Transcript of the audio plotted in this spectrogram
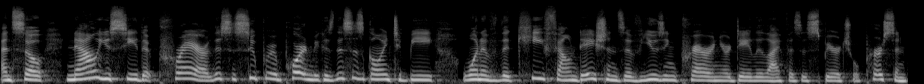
And so now you see that prayer, this is super important because this is going to be one of the key foundations of using prayer in your daily life as a spiritual person.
